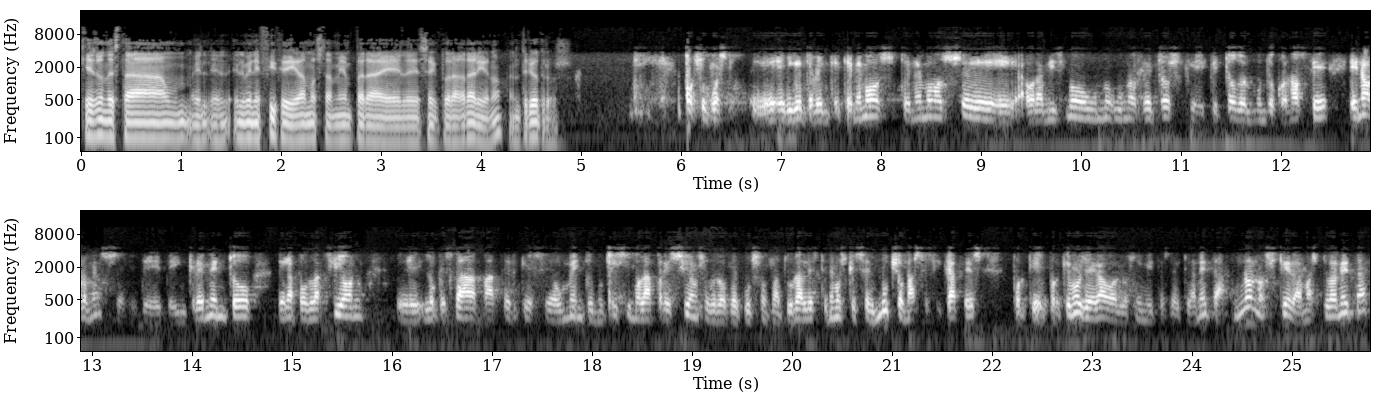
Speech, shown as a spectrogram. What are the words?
Que es donde está el, el, el beneficio, digamos, también para el sector agrario, ¿no? Entre otros. Por supuesto, eh, evidentemente. Tenemos, tenemos eh, ahora mismo un, unos retos que, todo el mundo conoce, enormes, de incremento de la población, eh, lo que está va a hacer que se aumente muchísimo la presión sobre los recursos naturales. Tenemos que ser mucho más eficaces porque, porque hemos llegado a los límites del planeta. No nos queda más planeta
